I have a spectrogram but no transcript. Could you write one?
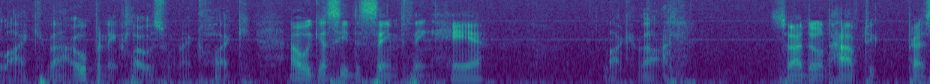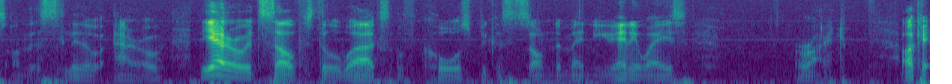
like that, open and close when I click. And we can see the same thing here, like that so I don't have to press on this little arrow. The arrow itself still works, of course, because it's on the menu anyways. Right. Okay.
